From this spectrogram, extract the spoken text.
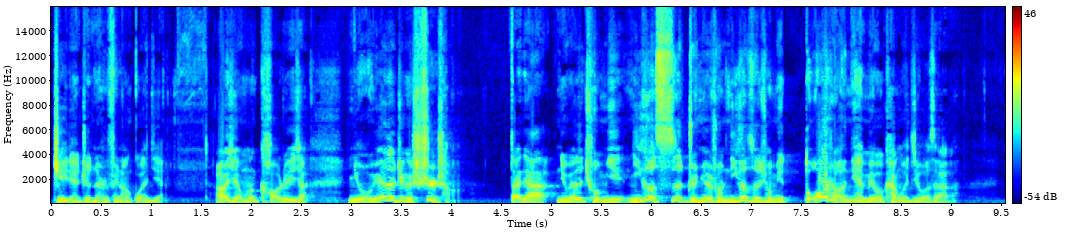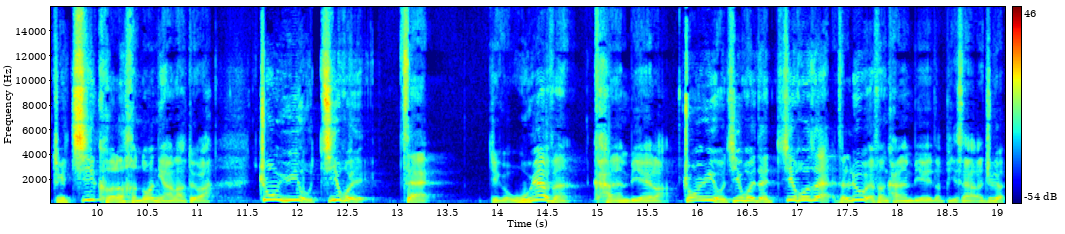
这一点真的是非常关键。而且我们考虑一下纽约的这个市场，大家纽约的球迷尼克斯，准确说尼克斯的球迷多少年没有看过季后赛了？这个饥渴了很多年了，对吧？终于有机会在这个五月份。看 NBA 了，终于有机会在季后赛在六月份看 NBA 的比赛了，这个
